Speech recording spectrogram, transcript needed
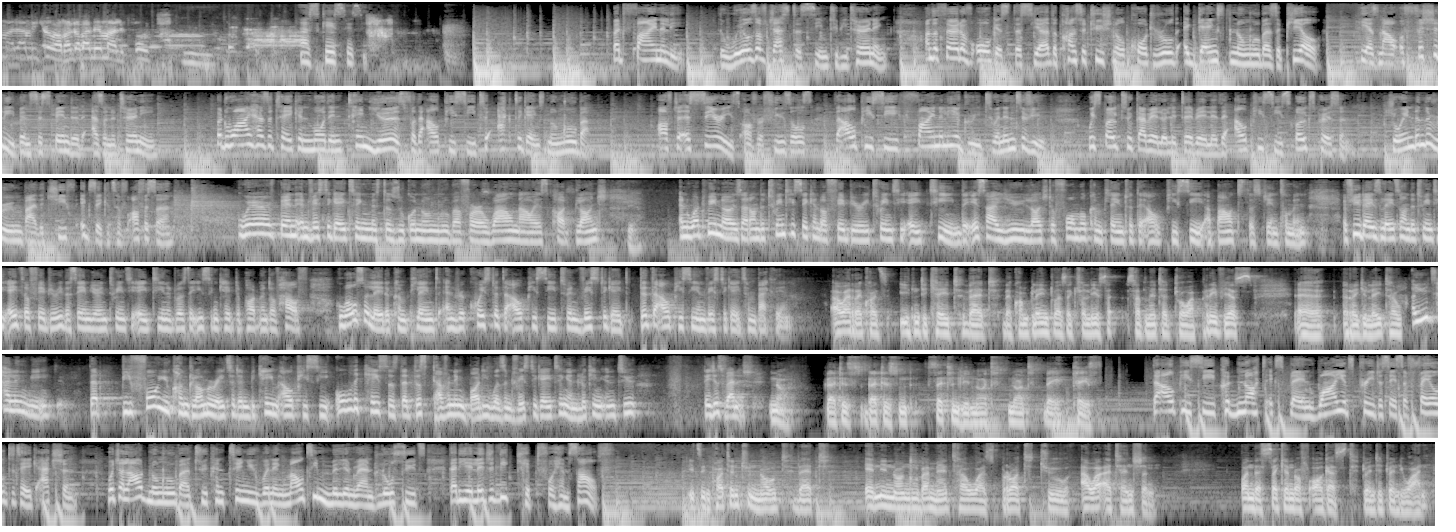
But finally, the wheels of justice seem to be turning. On the 3rd of August this year, the Constitutional Court ruled against Nonxuba's appeal. He has now officially been suspended as an attorney. But why has it taken more than 10 years for the LPC to act against Nonxuba? After a series of refusals, the LPC finally agreed to an interview. We spoke to Kabelo Letebele, the LPC spokesperson, joined in the room by the chief executive officer. We've been investigating Mr. Zuko Nonxuba for a while now as carte blanche. Yeah. And what we know is that on the 22nd of February 2018, the SIU lodged a formal complaint with the LPC about this gentleman. A few days later, on the 28th of February, the same year in 2018, it was the Eastern Cape Department of Health who also laid a complaint and requested the LPC to investigate. Did the LPC investigate him back then? Our records indicate that the complaint was actually su- submitted to our previous uh, regulator. Are you telling me that before you conglomerated and became LPC, all the cases that this governing body was investigating and looking into, they just vanished? No, that is, that is certainly not, not the case. The LPC could not explain why its predecessor failed to take action, which allowed Nonxuba to continue winning multi million rand lawsuits that he allegedly kept for himself. It's important to note that any Nonxuba matter was brought to our attention on the 2nd of August 2021.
